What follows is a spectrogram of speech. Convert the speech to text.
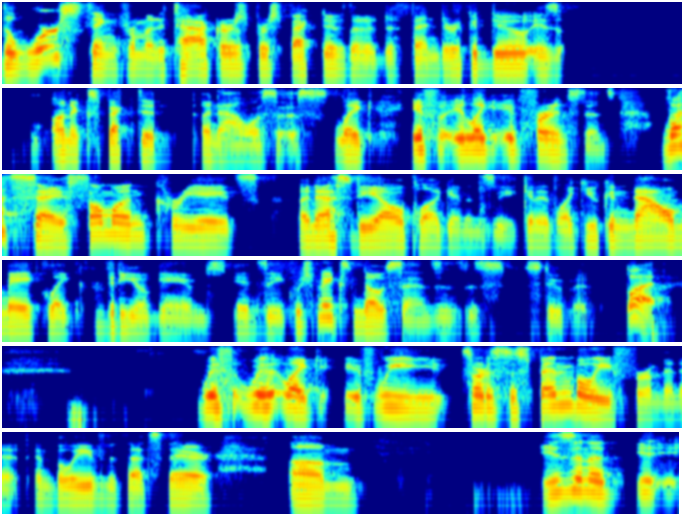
the worst thing from an attacker's perspective that a defender could do is unexpected analysis. Like if like if for instance, let's say someone creates an SDL plugin in Zeek and it like you can now make like video games in Zeek, which makes no sense. It's, it's stupid. But with with like if we sort of suspend belief for a minute and believe that that's there, um, isn't a i-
